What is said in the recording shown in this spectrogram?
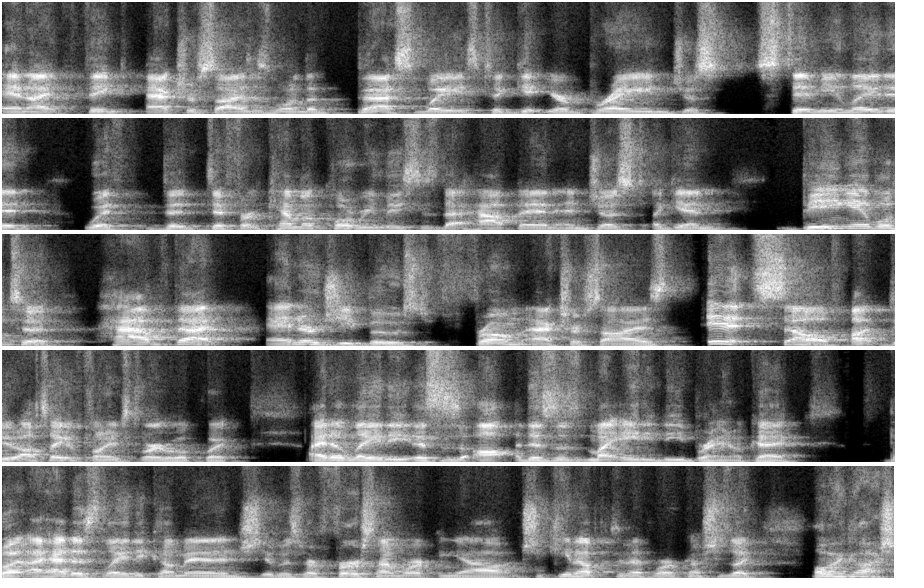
And I think exercise is one of the best ways to get your brain just stimulated with the different chemical releases that happen and just, again, being able to have that energy boost from exercise in itself. Uh, dude, I'll tell you a funny story real quick. I had a lady. This is uh, this is my ADD brain. Okay, but I had this lady come in. It was her first time working out. And she came up to me at workout. She's like, "Oh my gosh,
